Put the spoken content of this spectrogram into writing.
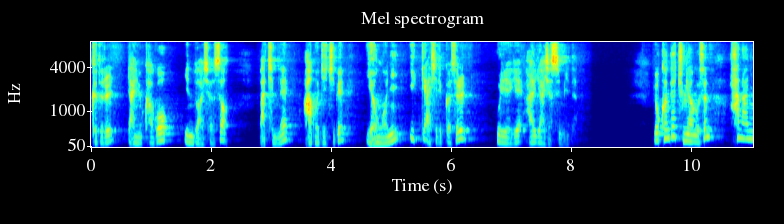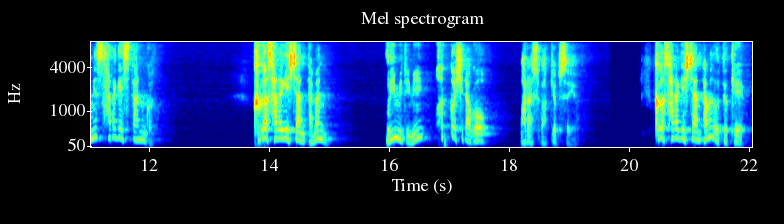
그들을 양육하고 인도하셔서 마침내 아버지 집에 영원히 있게 하실 것을 우리에게 알게 하셨습니다. 요컨대 중요한 것은 하나님이 살아계시다는 것. 그가 살아계시지 않다면 우리 믿음이 헛것이라고 말할 수밖에 없어요. 그가 살아계시지 않다면 어떻게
